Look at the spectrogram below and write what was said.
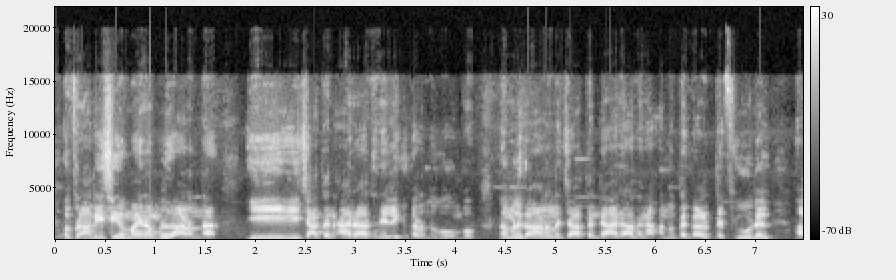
അപ്പൊ പ്രാദേശികമായി നമ്മൾ കാണുന്ന ഈ ഈ ചാത്തൻ ആരാധനയിലേക്ക് കടന്നു പോകുമ്പോൾ നമ്മൾ കാണുന്ന ചാത്തന്റെ ആരാധന അന്നത്തെ കാലത്തെ ഫ്യൂഡൽ ആ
